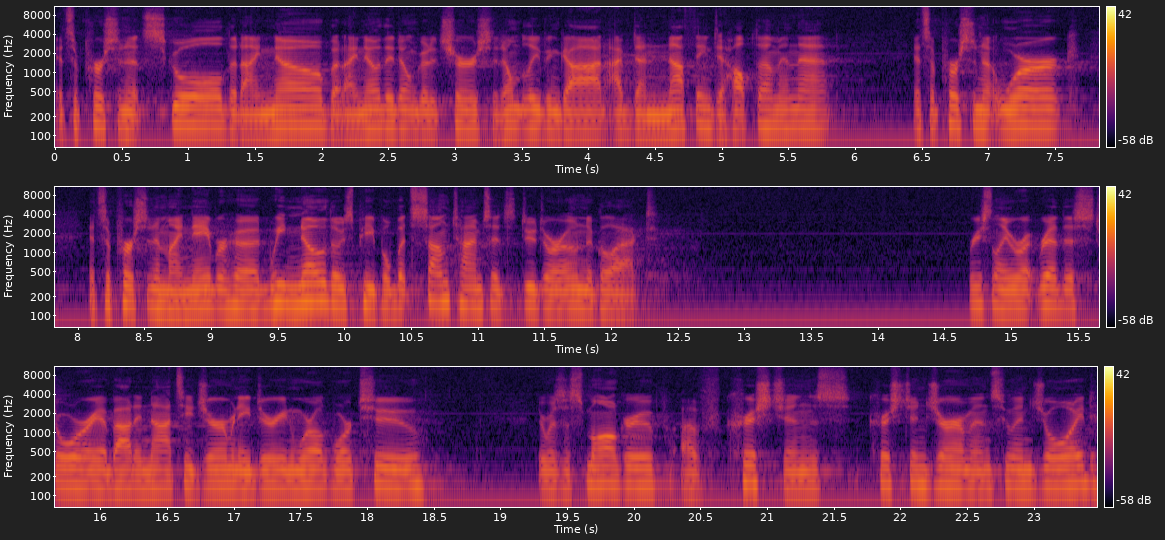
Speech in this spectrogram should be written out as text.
It's a person at school that I know, but I know they don't go to church, they don't believe in God. I've done nothing to help them in that. It's a person at work. it's a person in my neighborhood. We know those people, but sometimes it's due to our own neglect. Recently read this story about in Nazi Germany during World War II. There was a small group of Christians, Christian Germans, who enjoyed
